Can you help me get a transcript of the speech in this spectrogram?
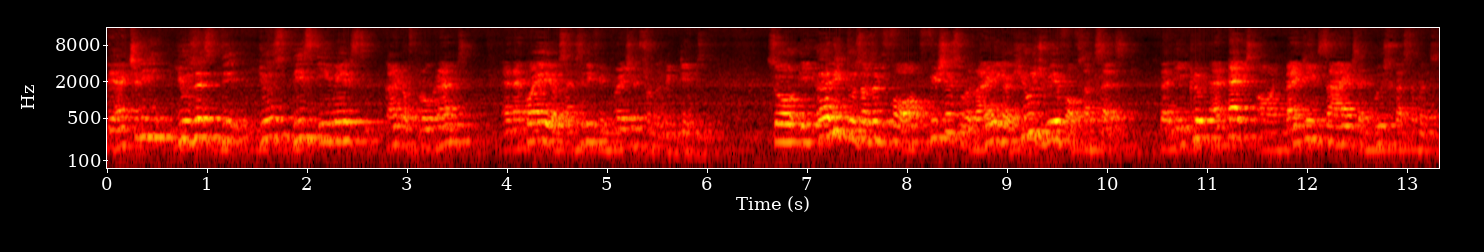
they actually uses the, use these emails kind of programs and acquire your sensitive information from the victims. So in early 2004, phishers were riding a huge wave of success that include attacks on banking sites and bush customers.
